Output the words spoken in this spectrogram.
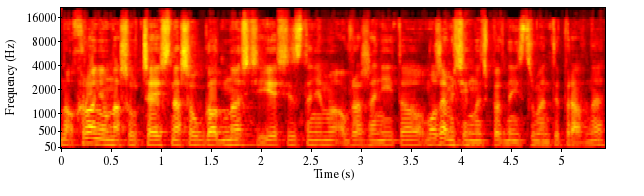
no, chronią naszą cześć, naszą godność i jeśli zostaniemy obrażeni, to możemy sięgnąć pewne instrumenty prawne.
